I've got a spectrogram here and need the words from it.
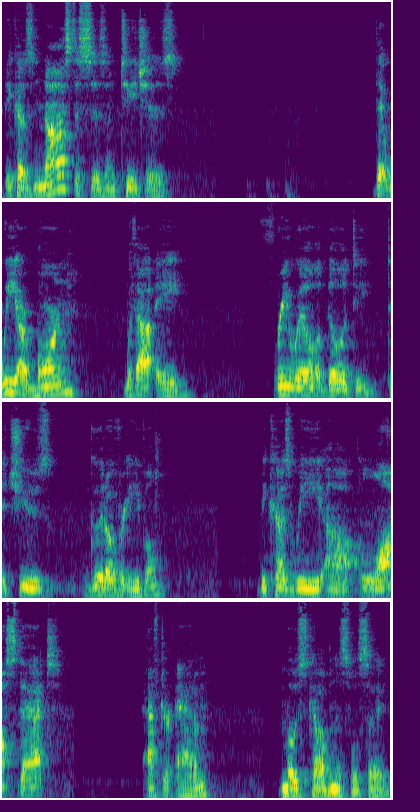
because Gnosticism teaches that we are born without a free will ability to choose good over evil because we uh, lost that after Adam, most Calvinists will say,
